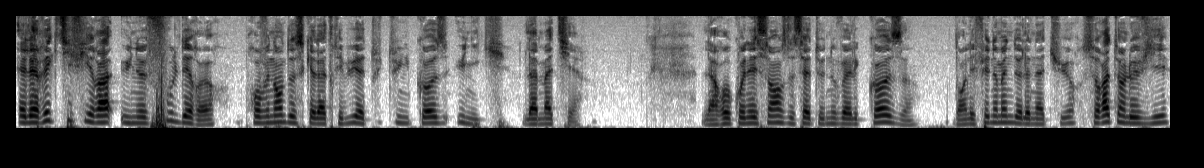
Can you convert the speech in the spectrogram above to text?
elle rectifiera une foule d'erreurs provenant de ce qu'elle attribue à toute une cause unique, la matière. La reconnaissance de cette nouvelle cause dans les phénomènes de la nature sera un levier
